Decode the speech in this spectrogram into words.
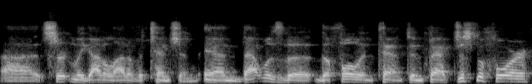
uh, certainly got a lot of attention, and that was the the full intent. In fact, just before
